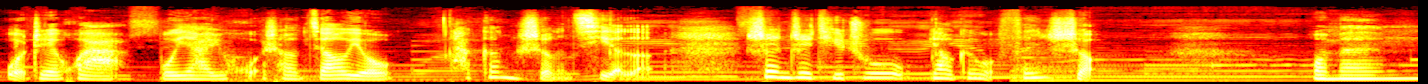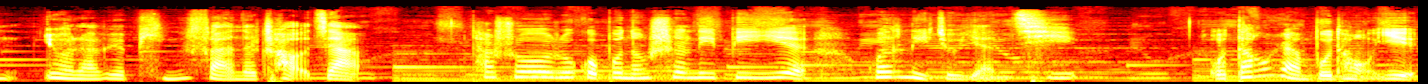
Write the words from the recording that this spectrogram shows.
我这话不亚于火上浇油。他更生气了，甚至提出要跟我分手。我们越来越频繁的吵架。他说，如果不能顺利毕业，婚礼就延期。我当然不同意，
